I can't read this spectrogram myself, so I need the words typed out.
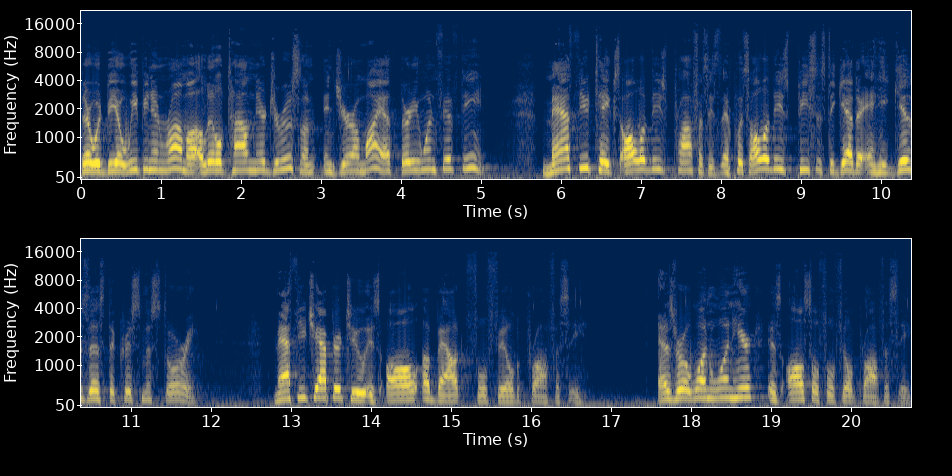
there would be a weeping in Ramah, a little town near Jerusalem, in Jeremiah 31:15. Matthew takes all of these prophecies and puts all of these pieces together and he gives us the Christmas story. Matthew chapter 2 is all about fulfilled prophecy. Ezra 1 1 here is also fulfilled prophecy.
